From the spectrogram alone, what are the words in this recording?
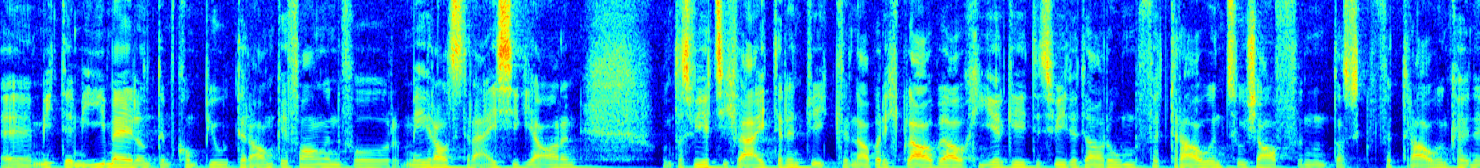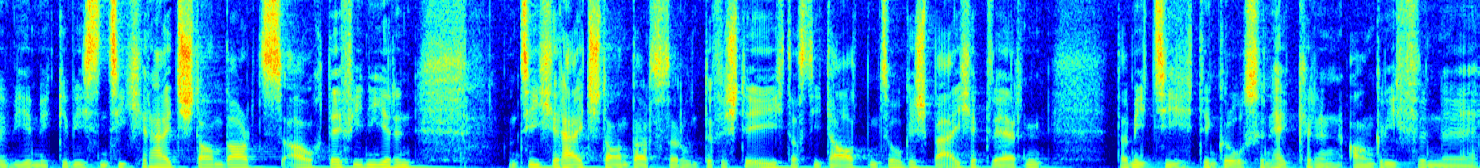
äh, mit dem E-Mail und dem Computer angefangen vor mehr als 30 Jahren. Und das wird sich weiterentwickeln. Aber ich glaube, auch hier geht es wieder darum, Vertrauen zu schaffen. Und das Vertrauen können wir mit gewissen Sicherheitsstandards auch definieren. Und Sicherheitsstandards, darunter verstehe ich, dass die Daten so gespeichert werden, damit sie den großen Hackerangriffen äh,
